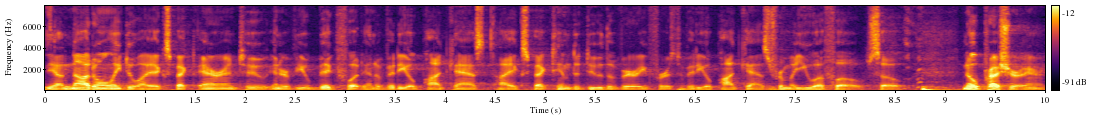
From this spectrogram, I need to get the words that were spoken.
Yeah, not only do I expect Aaron to interview Bigfoot in a video podcast, I expect him to do the very first video podcast from a UFO. So, no pressure, Aaron.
